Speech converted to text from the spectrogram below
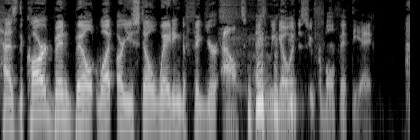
Has the card been built? What are you still waiting to figure out as we go into Super Bowl 58?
